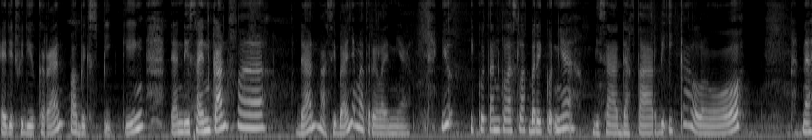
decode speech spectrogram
edit video keren public public speaking, dan desain Canva dan masih banyak materi lainnya. Yuk ikutan kelas lab berikutnya bisa daftar di IKA loh. Nah,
